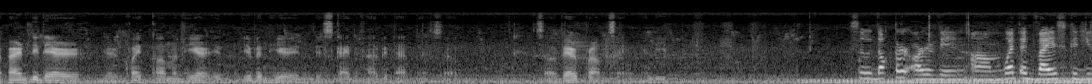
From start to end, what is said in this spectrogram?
apparently they're they're quite common here, even here in this kind of habitat. So so very promising indeed. So, Dr. Arvin, um, what advice could you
